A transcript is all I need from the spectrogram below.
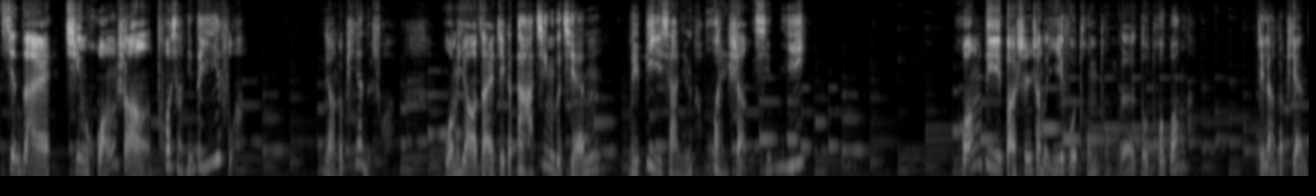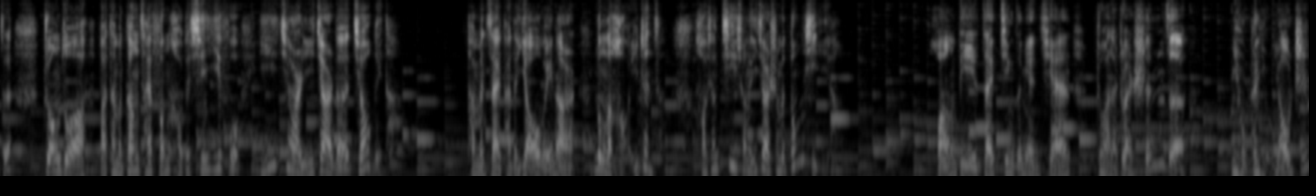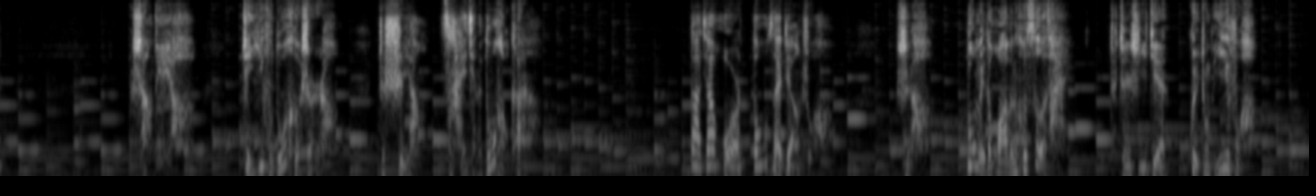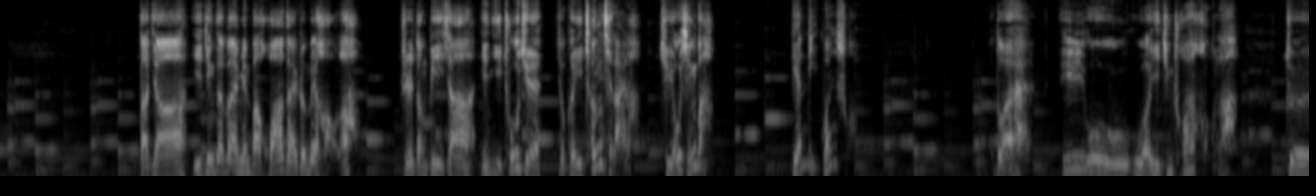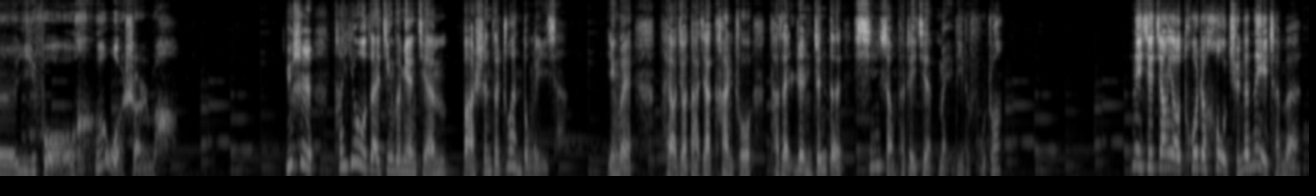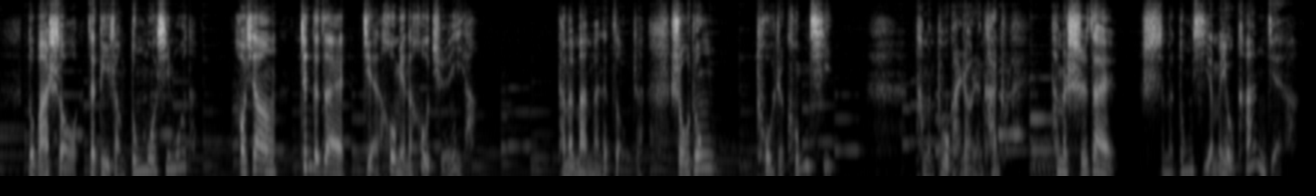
现在，请皇上脱下您的衣服。两个骗子说：“我们要在这个大镜子前为陛下您换上新衣。”皇帝把身上的衣服统统的都脱光了。这两个骗子装作把他们刚才缝好的新衣服一件一件的交给他，他们在他的腰围那儿弄了好一阵子，好像系上了一件什么东西一样。皇帝在镜子面前转了转身子，扭了扭腰肢。上帝呀，这衣服多合身啊！这式样裁剪的多好看啊！大家伙都在这样说。是啊，多美的花纹和色彩，这真是一件贵重的衣服啊！大家已经在外面把华盖准备好了，只等陛下您一出去，就可以撑起来了，去游行吧。典礼官说：“对，衣物我已经穿好了，这衣服合我身吗？”于是他又在镜子面前把身子转动了一下，因为他要叫大家看出他在认真地欣赏他这件美丽的服装。那些将要拖着后裙的内臣们，都把手在地上东摸西摸的，好像真的在捡后面的后裙一样。他们慢慢的走着，手中托着空气，他们不敢让人看出来，他们实在。什么东西也没有看见啊！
